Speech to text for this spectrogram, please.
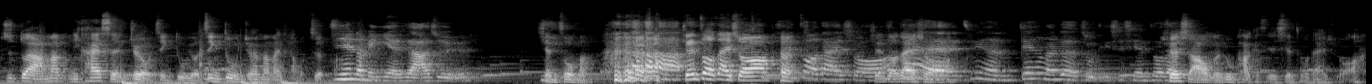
就对啊，慢你开始你就有进度，有进度你就会慢慢调整。今天的名言佳句，先做吗？先做再说。先做再说，先做再说对，今天今天那个主题是先做再说。确实啊，我们录 podcast 也先做再说啊，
